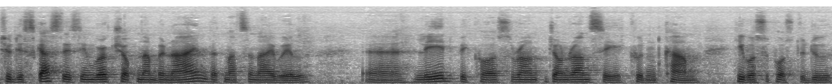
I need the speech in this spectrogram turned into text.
to discuss this in workshop number nine that Mats and I will uh, lead because Ron, John Runcie couldn't come. He was supposed to do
